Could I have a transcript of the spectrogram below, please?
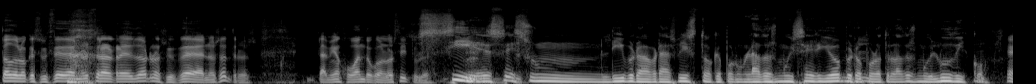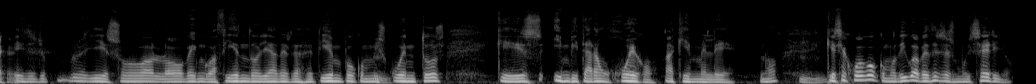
Todo lo que sucede a nuestro alrededor nos sucede a nosotros. También jugando con los títulos. Sí, es, es un libro, habrás visto, que por un lado es muy serio, pero por otro lado es muy lúdico. Y eso lo vengo haciendo ya desde hace tiempo con mis cuentos, que es invitar a un juego a quien me lee, ¿no? Que ese juego, como digo, a veces es muy serio,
